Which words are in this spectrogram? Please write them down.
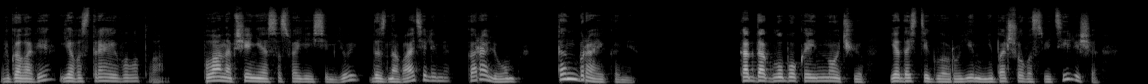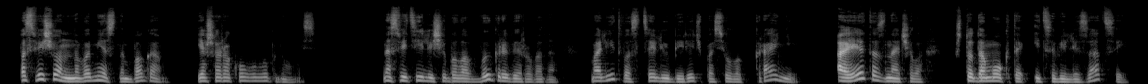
В голове я выстраивала план. План общения со своей семьей, дознавателями, королем, танбрайками. Когда глубокой ночью я достигла руин небольшого святилища, посвященного местным богам, я широко улыбнулась. На святилище была выгравирована молитва с целью беречь поселок Крайний, а это значило, что до Мокта и цивилизации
